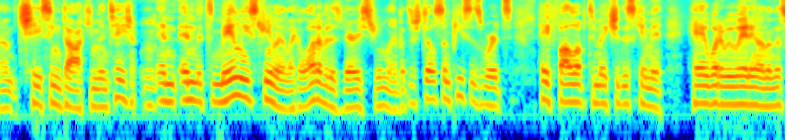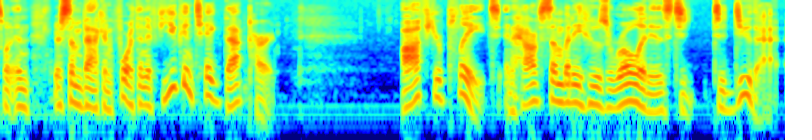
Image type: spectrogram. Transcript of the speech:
um, chasing documentation, and and it's mainly streamlined. Like a lot of it is very streamlined, but there's still some pieces where it's hey, follow up to make sure this came in. Hey, what are we waiting on on this one? And there's some back and forth. And if you can take that part off your plate and have somebody whose role it is to to do that,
